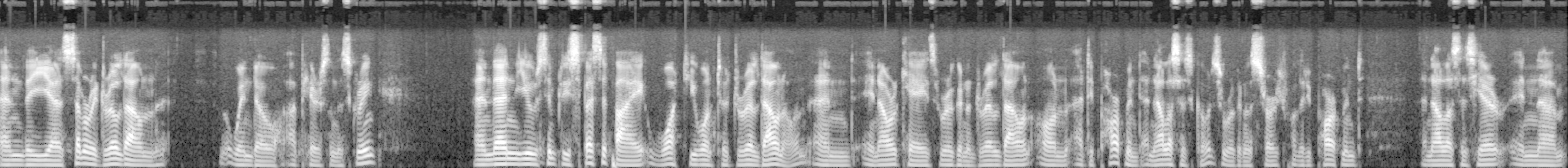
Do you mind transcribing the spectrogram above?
And the uh, summary drill down window appears on the screen. And then you simply specify what you want to drill down on. And in our case, we're going to drill down on a department analysis code. So we're going to search for the department analysis here in um,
